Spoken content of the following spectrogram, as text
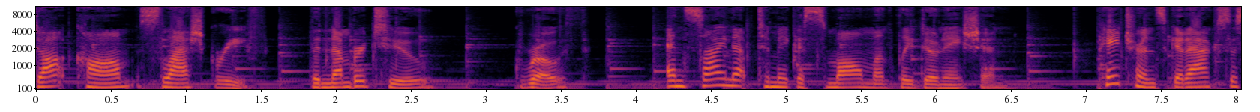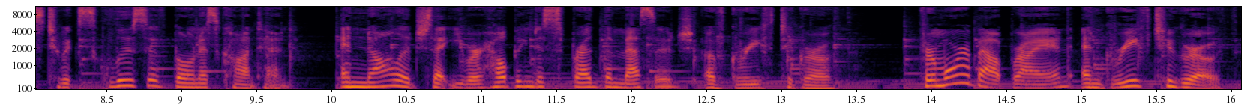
dot com slash grief, the number two, growth, and sign up to make a small monthly donation. Patrons get access to exclusive bonus content and knowledge that you are helping to spread the message of grief to growth. For more about Brian and Grief to Growth,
